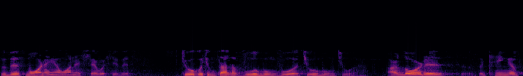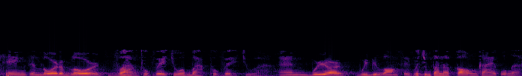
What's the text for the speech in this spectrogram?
So this morning I want to share with you this. Chúa của chúng ta là vua muôn vua, Chúa muôn chúa. Our Lord is the King of kings and Lord of lords. Vàng thuộc về Chúa, bạc thuộc về Chúa. And we are we belong to Và Him. chúng ta là con cái của Ngài.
